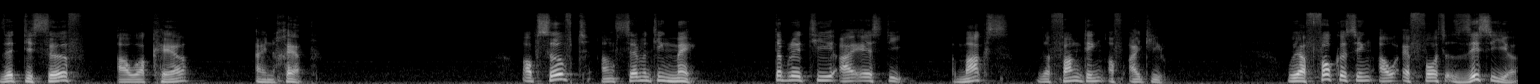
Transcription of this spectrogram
that deserve our care and help. Observed on 17 May, WTISD marks the founding of ITU we are focusing our efforts this year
